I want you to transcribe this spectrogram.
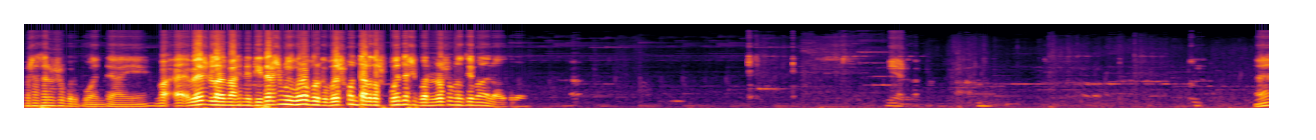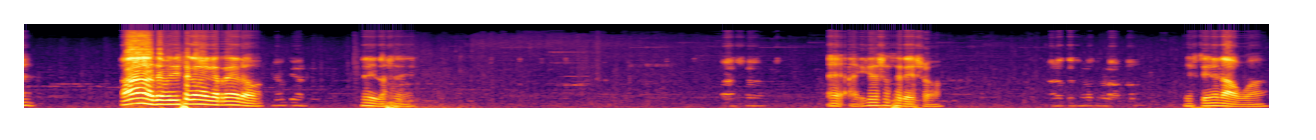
Puedes hacer un super puente ahí. Va- eh, ¿Ves? Lo de magnetizar es muy bueno porque puedes juntar dos puentes y ponerlos uno encima del otro. Mierda. ¿Eh? ¡Ah! Te metiste con el guerrero. Sí, lo sé. pasa. Eh, hay que deshacer eso. Ahora al otro lado, ¿no? Estoy en el agua.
